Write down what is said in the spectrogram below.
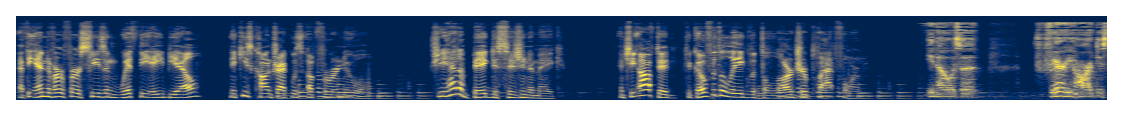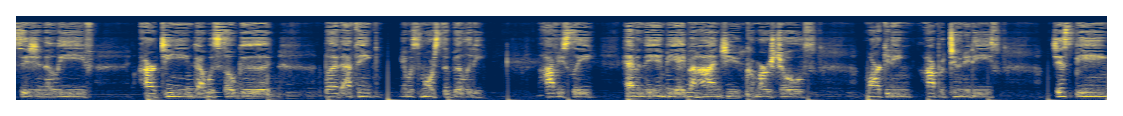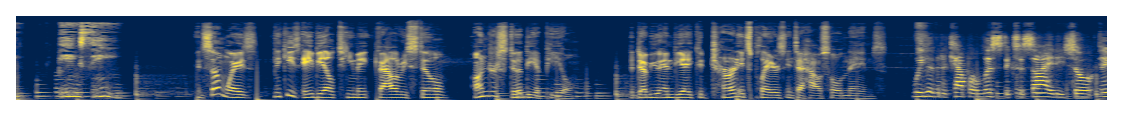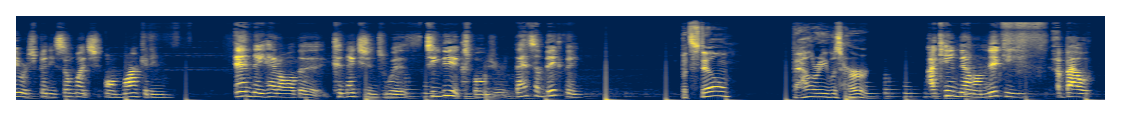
At the end of her first season with the ABL, Nikki's contract was up for renewal. She had a big decision to make, and she opted to go for the league with the larger platform. You know, it was a very hard decision to leave our team that was so good, but I think it was more stability. Obviously, having the NBA behind you, commercials, marketing opportunities, just being being seen. In some ways, Nikki's ABL teammate Valerie still understood the appeal. The WNBA could turn its players into household names. We live in a capitalistic society, so they were spending so much on marketing and they had all the connections with TV exposure. That's a big thing. But still, Valerie was hurt. I came down on Nikki about,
